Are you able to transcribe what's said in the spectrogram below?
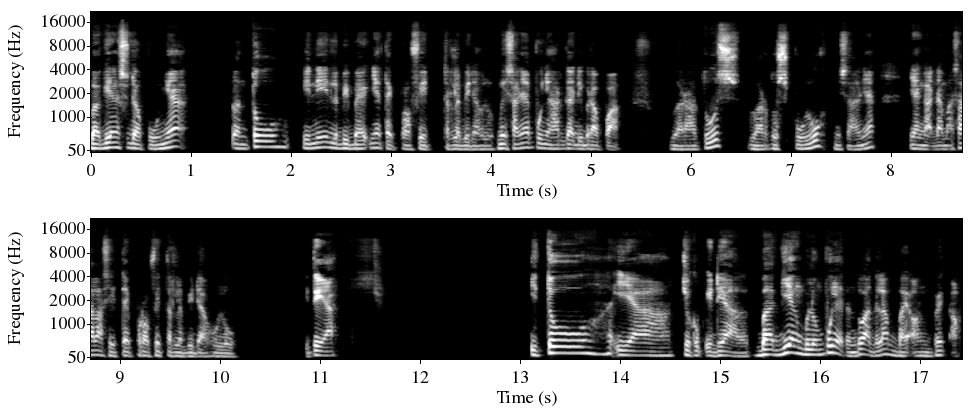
Bagi yang sudah punya, tentu ini lebih baiknya take profit terlebih dahulu. Misalnya punya harga di berapa? 200, 210 misalnya, ya nggak ada masalah sih take profit terlebih dahulu. Itu ya itu ya cukup ideal. Bagi yang belum punya tentu adalah buy on breakout.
